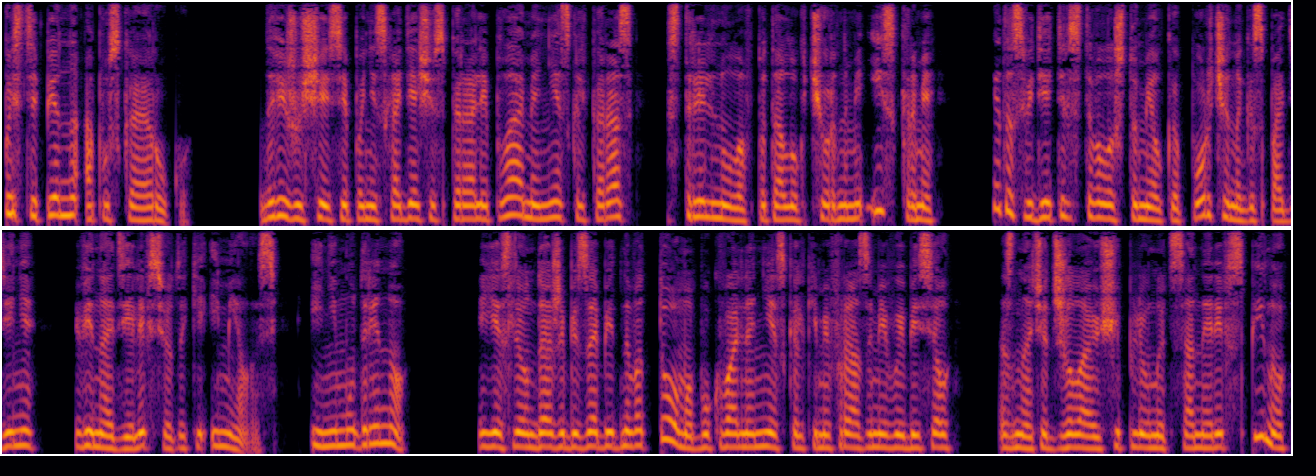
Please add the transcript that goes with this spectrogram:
постепенно опуская руку. Движущееся по нисходящей спирали пламя несколько раз стрельнуло в потолок черными искрами, это свидетельствовало, что мелкая порча на господине виноделе все-таки имелась. И не мудрено. Если он даже безобидного Тома буквально несколькими фразами выбесил, значит, желающие плюнуть Санери в спину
